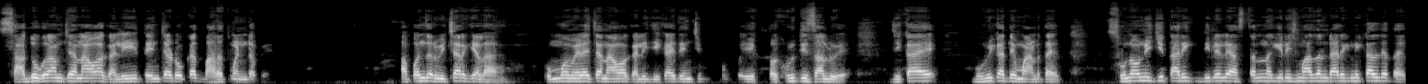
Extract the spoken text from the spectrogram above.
साधुग्रामच्या नावाखाली त्यांच्या डोक्यात भारत मंडप आहे. आपण जर विचार केला कुंभमेळ्याच्या नावाखाली जी काय त्यांची एक प्रकृती चालू आहे जी काय भूमिका ते मांडतायत सुनावणीची तारीख दिलेली असताना गिरीश महाजन डायरेक्ट निकाल देत आहेत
